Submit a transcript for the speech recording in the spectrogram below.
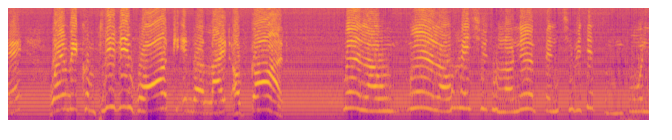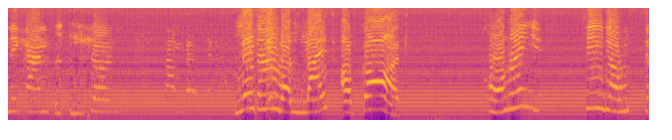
Okay? When we completely walk in the light of God, เมื่อเราเมื่อเราให้ชีวิตของเราเนี่ยเป็นชีวิตที่สมบูรณ์ในการเดินตามแบบอย่างของพระ live เจ้า in the light of God, ขอให้ที่เราจ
